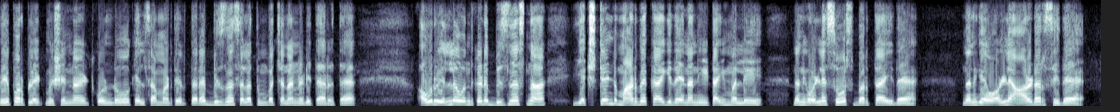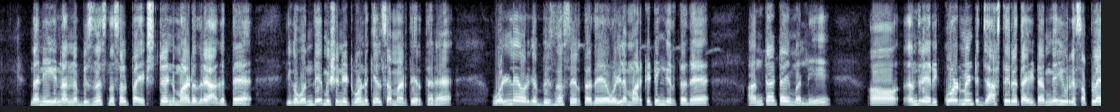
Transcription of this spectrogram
ಪೇಪರ್ ಪ್ಲೇಟ್ ಮಿಷಿನ್ನ ಇಟ್ಕೊಂಡು ಕೆಲಸ ಮಾಡ್ತಿರ್ತಾರೆ. ಬಿಸ್ನೆಸ್ ಎಲ್ಲ ತುಂಬ ಚೆನ್ನಾಗಿ ನಡೀತಾ ಇರುತ್ತೆ. ಅವರು ಎಲ್ಲೋ ಒಂದು ಕಡೆ ಬಿಸ್ನೆಸ್ನ ಎಕ್ಸ್ಟೆಂಡ್ ಮಾಡಬೇಕಾಗಿದೆ ನಾನು ಈ ಟೈಮಲ್ಲಿ ನನಗೆ ಒಳ್ಳೆ ಸೋರ್ಸ್ ಬರ್ತಾ ಇದೆ. ನನಗೆ ಒಳ್ಳೆ ಆರ್ಡರ್ಸ್ ಇದೆ. ನಾನೀಗ ನನ್ನ ಬಿಸ್ನೆಸ್ನ ಸ್ವಲ್ಪ ಎಕ್ಸ್ಟೆಂಡ್ ಮಾಡಿದ್ರೆ ಆಗುತ್ತೆ. ಈಗ ಒಂದೇ ಮಿಷಿನ್ ಇಟ್ಕೊಂಡು ಕೆಲಸ ಮಾಡ್ತಿರ್ತಾರೆ ಒಳ್ಳೆಯವ್ರಿಗೆ ಬಿಸ್ನೆಸ್ ಇರ್ತದೆ, ಒಳ್ಳೆ ಮಾರ್ಕೆಟಿಂಗ್ ಇರ್ತದೆ. ಅಂಥ ಟೈಮಲ್ಲಿ ಅಂದರೆ ರಿಕ್ವೈರ್ಮೆಂಟ್ ಜಾಸ್ತಿ ಇರುತ್ತೆ ಐಟಮ್ಗೆ ಇವ್ರಿಗೆ ಸಪ್ಲೈ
